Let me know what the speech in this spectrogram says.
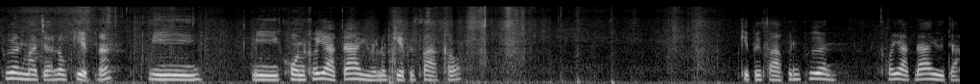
เพื่อนมาจากเราเก็บนะ มีมีคนเขาอยากได้อยู่เราเก็บไปฝากเขา เก็บไปฝากเพื่อนๆเขาอยากได้อยู่จ้ะ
